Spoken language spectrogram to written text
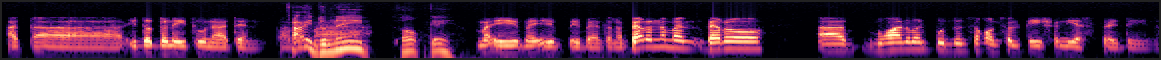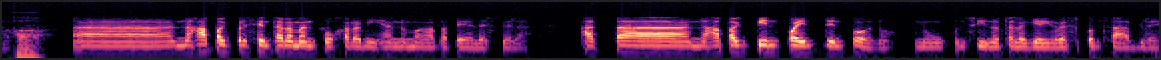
at uh, i-donate ho natin. para Ah, ma- donate. Okay. mai mai ibenta na. Pero naman pero ah, mukha naman po dun sa consultation yesterday no. Oh. Ah, nakapagpresenta naman po karamihan ng mga papeles nila. At ah, nakapag-pinpoint din po no nung kung sino talaga yung responsable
